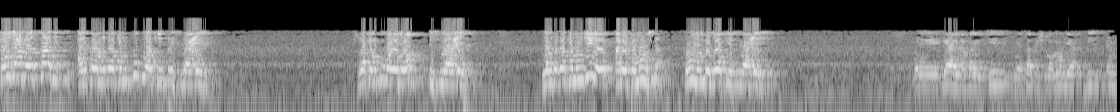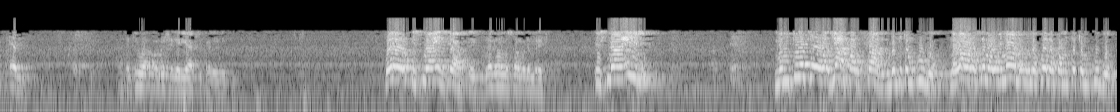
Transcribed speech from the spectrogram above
فهو جعفر الصادق alikuwa mtoto wake mkubwa akiitwa ismail mtoto wake mkubwa anaitwa ismail na mtoto wake mwingine anaitwa musa. Huyu mdogo wake ismail. Mwenye gari nambari t mia tatu ishiri na moja bmm anatakiwa aondoshe gari yake pale ilipo kwa ismail amesoma muda mrefu. Ismail ni mtoto wa jafar sadik ndio mtoto mkubwa. Na wao wanasema uimamu unakwenda kwa mtoto mkubwa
